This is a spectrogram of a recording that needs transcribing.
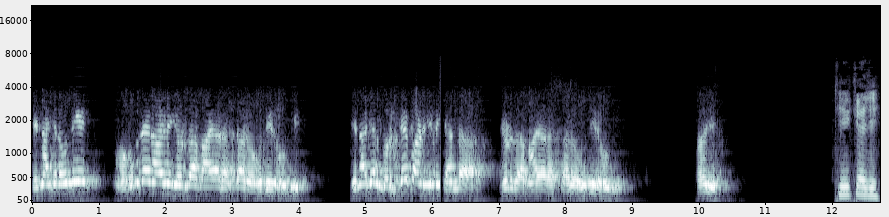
ਜਿੰਨਾ ਚਿਰ ਉਹਦੇ ਹੁਕਮ ਦੇ ਨਾਲ ਨਹੀਂ ਜੁੜਦਾ, ਮਾਇਆ ਰਸਤਾ ਰੋਕਦੀ ਰਹੂਗੀ। ਜਿੰਨਾ ਚਿਰ ਗੁਰ ਕੇ ਪਾਣੀ ਨਹੀਂ ਜਾਂਦਾ, ਜੁੜਦਾ, ਮਾਇਆ ਰਸਤਾ ਰੋਕਦੀ ਰਹੂਗੀ। ਹਾਂਜੀ ਠੀਕ ਹੈ ਜੀ।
